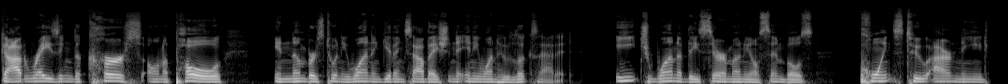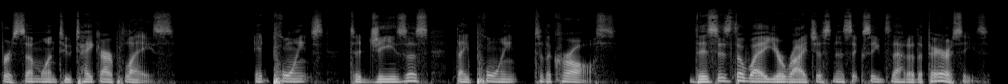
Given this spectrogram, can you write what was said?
God raising the curse on a pole in Numbers 21 and giving salvation to anyone who looks at it. Each one of these ceremonial symbols points to our need for someone to take our place. It points to Jesus, they point to the cross. This is the way your righteousness exceeds that of the Pharisees,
